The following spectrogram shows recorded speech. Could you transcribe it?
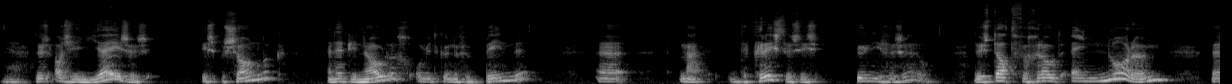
Ja. Dus als je Jezus is persoonlijk en heb je nodig om je te kunnen verbinden, eh, maar de Christus is universeel. Dus dat vergroot enorm eh,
